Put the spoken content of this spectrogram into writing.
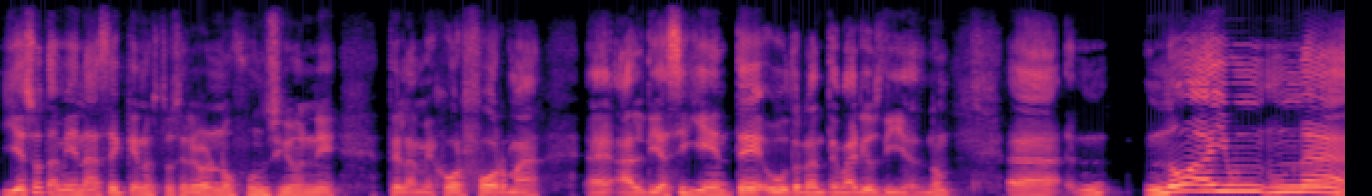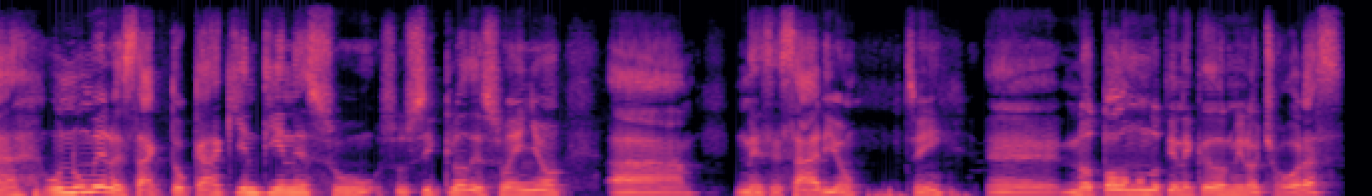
y eso también hace que nuestro cerebro no funcione de la mejor forma eh, al día siguiente o durante varios días, ¿no? Ah, no hay un, un, número exacto, cada quien tiene su, ciclo de sueño ah, necesario, ¿sí? Eh, no todo el mundo tiene que dormir ocho horas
